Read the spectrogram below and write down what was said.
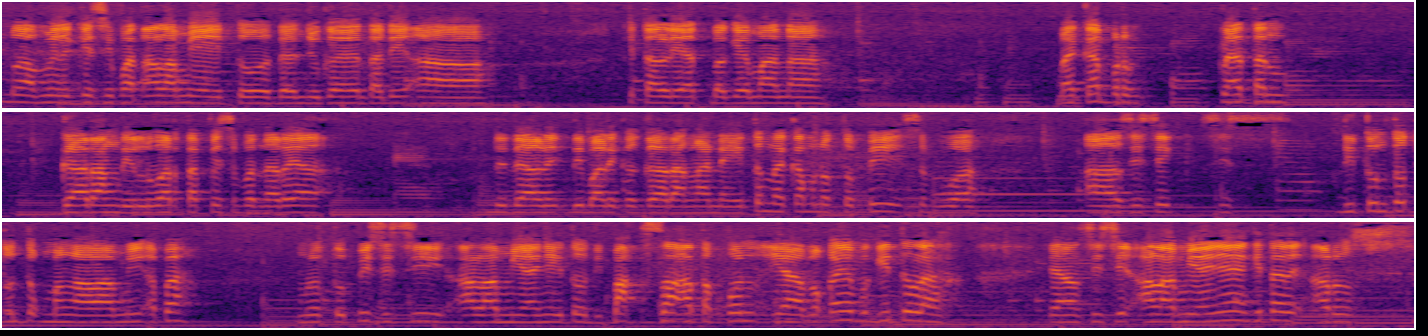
memiliki sifat alamiah itu dan juga yang tadi uh, kita lihat bagaimana mereka berkelihatan garang di luar tapi sebenarnya di balik, di balik kegarangannya itu mereka menutupi sebuah uh, sisi, sisi dituntut untuk mengalami apa? Menutupi sisi alamiahnya itu dipaksa ataupun ya pokoknya begitulah. Yang sisi alamiahnya kita harus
